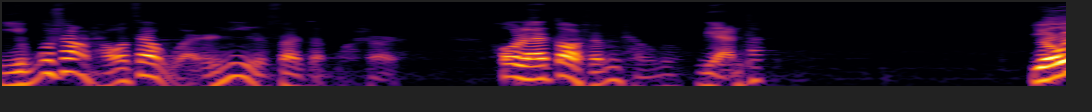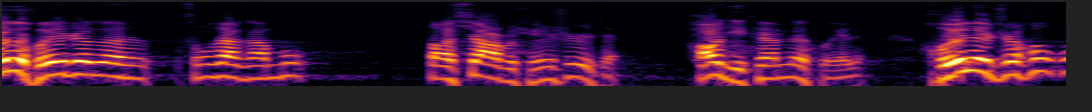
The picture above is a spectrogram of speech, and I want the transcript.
你不上朝，在我这腻着算怎么回事儿？”后来到什么程度？撵他。有一回，这个松赞干布到下边巡视去，好几天没回来，回来之后。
